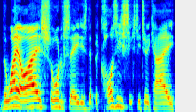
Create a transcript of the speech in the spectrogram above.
The way I sort of see it is that because he's 62k,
